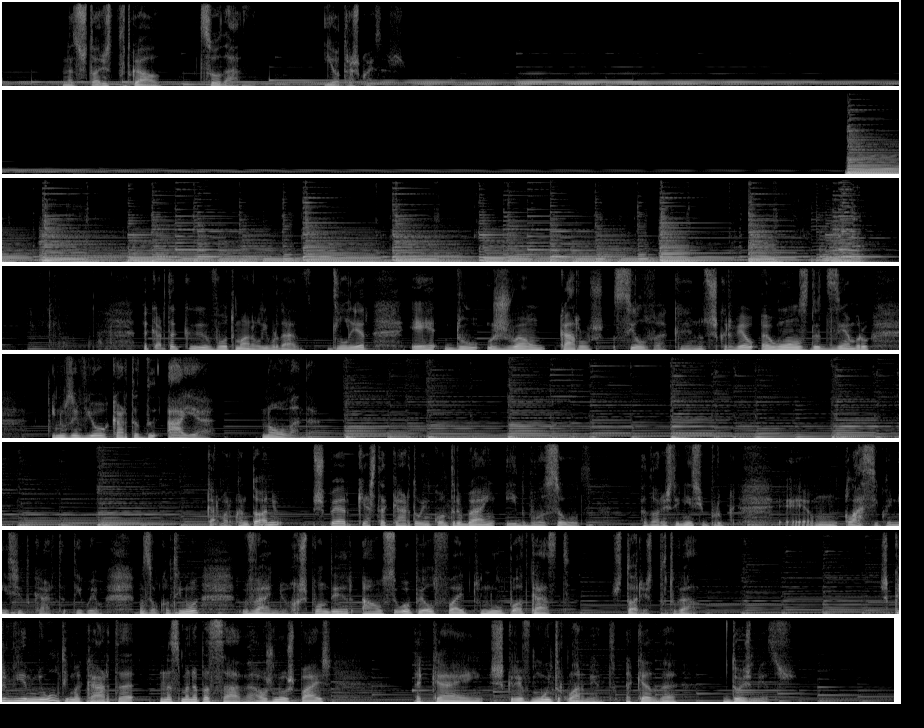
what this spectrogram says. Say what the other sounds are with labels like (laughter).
Nas histórias de Portugal, de saudade e outras coisas. Carta que vou tomar a liberdade de ler é do João Carlos Silva, que nos escreveu a 11 de dezembro e nos enviou a carta de Haia, na Holanda. Caro Marco António, espero que esta carta o encontre bem e de boa saúde. Adoro este início porque é um clássico início de carta, digo eu. Mas ele continua: Venho responder ao seu apelo feito no podcast Histórias de Portugal. Escrevi a minha última carta na semana passada aos meus pais, a quem escrevo muito regularmente, a cada dois meses.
